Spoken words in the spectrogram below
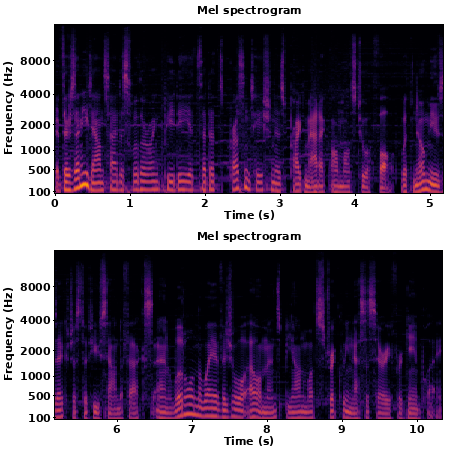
If there's any downside to Slitherlink PD, it's that its presentation is pragmatic almost to a fault, with no music, just a few sound effects, and little in the way of visual elements beyond what's strictly necessary for gameplay gameplay.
